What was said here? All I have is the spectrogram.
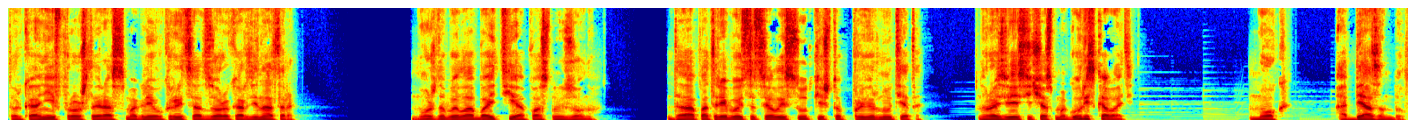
Только они в прошлый раз смогли укрыться от зора координатора. Можно было обойти опасную зону. Да, потребуется целые сутки, чтобы провернуть это. Но разве я сейчас могу рисковать? Мог. Обязан был.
